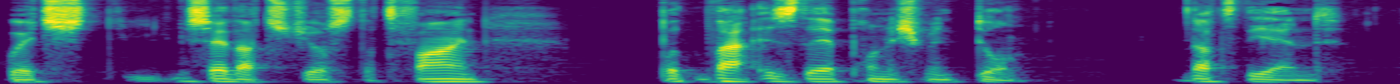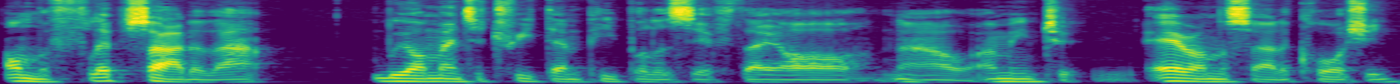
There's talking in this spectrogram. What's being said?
Which you can say that's just, that's fine, but that is their punishment done. That's the end. On the flip side of that, we are meant to treat them people as if they are now. I mean, to err on the side of caution,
